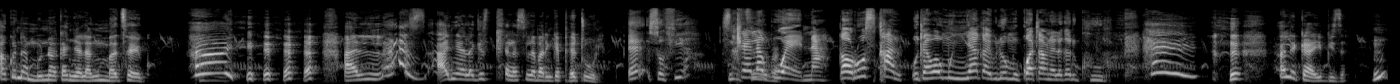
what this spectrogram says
a ko na mono a ka nyalang mmatsheko hai alas a nyala ke setlela se lebaneng ke phetola e sophia setlela ko wena ka gore o sekgale o tla ba o monyaka ebile o mokwatlamone le ka dikhuru hei a le kae bisa Hmm?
